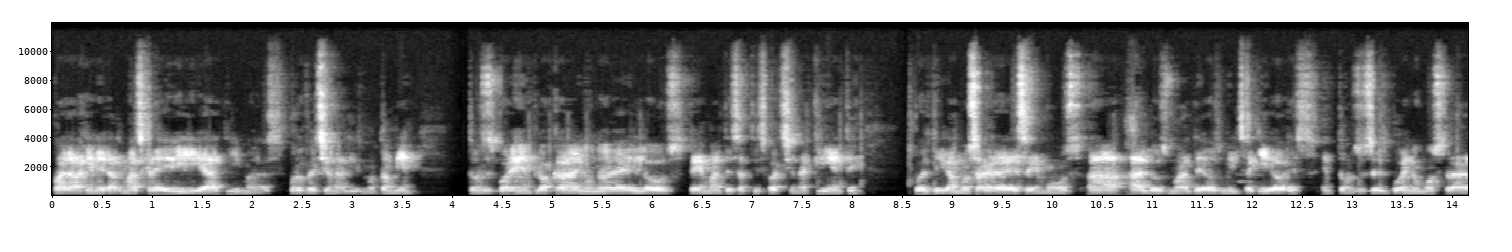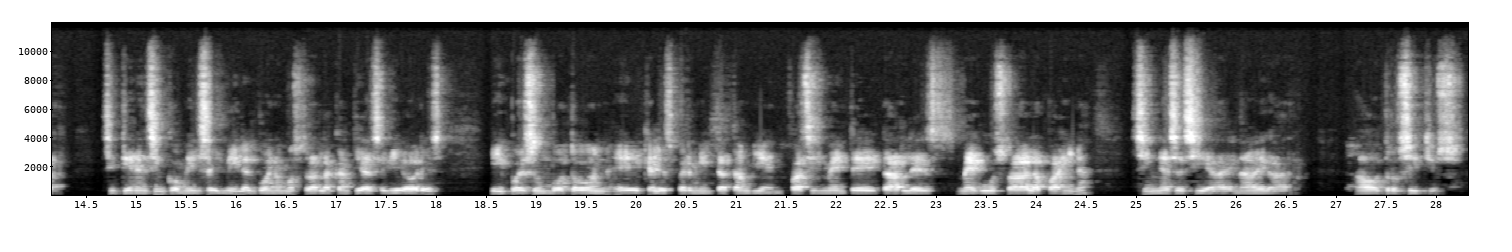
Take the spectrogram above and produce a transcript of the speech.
para generar más credibilidad y más profesionalismo también. Entonces, por ejemplo, acá en uno de los temas de satisfacción al cliente, pues digamos agradecemos a, a los más de 2.000 seguidores, entonces es bueno mostrar, si tienen 5.000, 6.000, es bueno mostrar la cantidad de seguidores y pues un botón eh, que les permita también fácilmente darles me gusta a la página sin necesidad de navegar a otros sitios.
